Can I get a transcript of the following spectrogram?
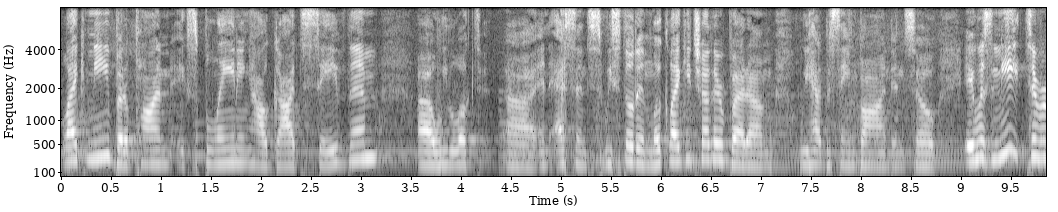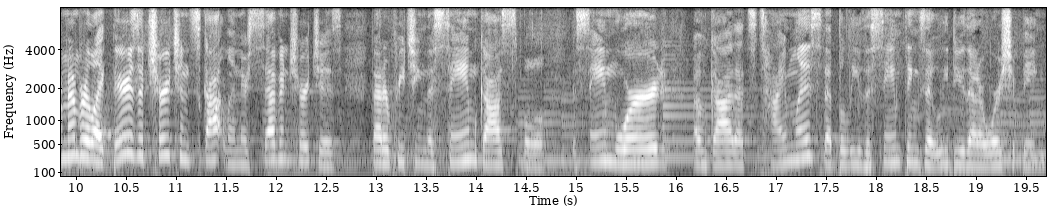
like me, but upon explaining how God saved them, uh, we looked, uh, in essence, we still didn't look like each other, but um, we had the same bond. And so it was neat to remember like, there is a church in Scotland, there's seven churches that are preaching the same gospel, the same word of God that's timeless, that believe the same things that we do, that are worshiping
